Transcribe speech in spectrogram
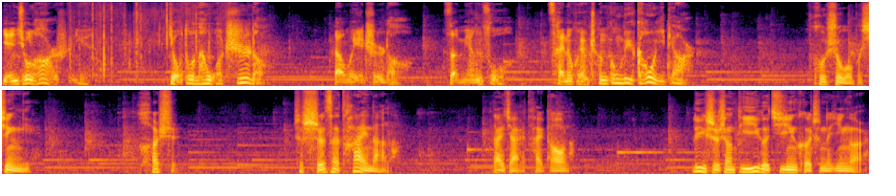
研究了二十年，有多难我知道，但我也知道怎么样做才能会让成功率高一点儿。不是我不信你，而是这实在太难了，代价也太高了。历史上第一个基因合成的婴儿，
